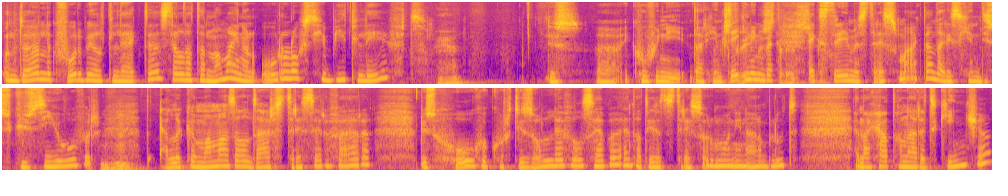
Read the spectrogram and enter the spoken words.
een duidelijk voorbeeld lijkt. Hè. Stel dat een mama in een oorlogsgebied leeft. Ja. Dus uh, ik hoef u niet, daar geen extreme tekening bij. Stress, extreme stress maakt dat, daar is geen discussie over. Mm -hmm. Elke mama zal daar stress ervaren. Dus hoge cortisollevels hebben, en dat is het stresshormoon in haar bloed. En dat gaat dan naar het kindje.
